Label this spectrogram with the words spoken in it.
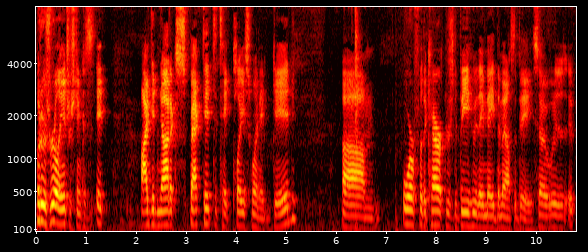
but it was really interesting because it I did not expect it to take place when it did, um, or for the characters to be who they made them out to be. So it was it,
